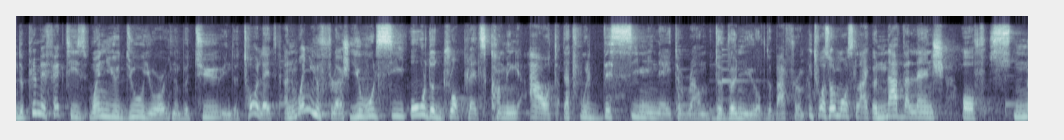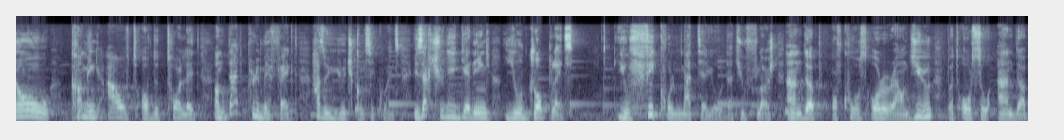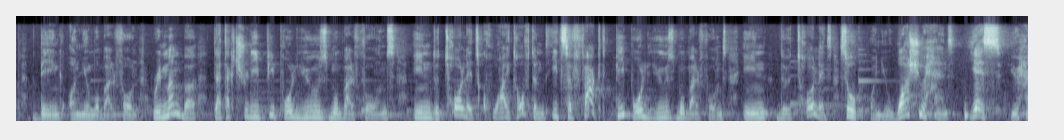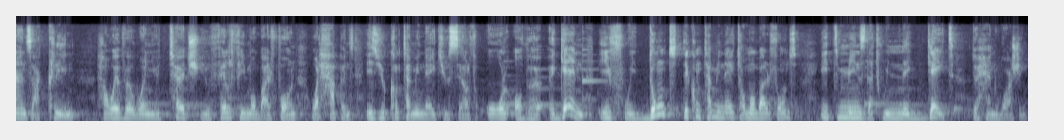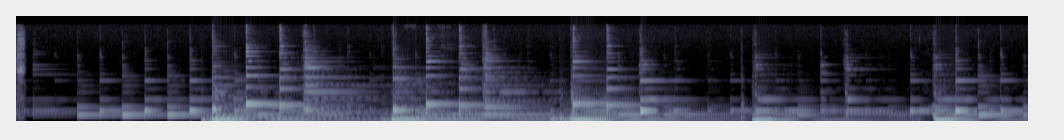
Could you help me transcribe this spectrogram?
The plume effect is when you do your number two in the toilet and when you flush, you will see all the droplets coming out that will disseminate around the venue of the bathroom. It was almost like an avalanche of snow coming out of the toilet and that plume effect has a huge consequence. It's actually getting your droplets your fecal material that you flushed end up, of course, all around you, but also end up being on your mobile phone. Remember that actually people use mobile phones in the toilet quite often. It's a fact, people use mobile phones in the toilet. So when you wash your hands, yes, your hands are clean, However, when you touch your filthy mobile phone, what happens is you contaminate yourself all over again. If we don't decontaminate our mobile phones, it means that we negate the hand washing.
